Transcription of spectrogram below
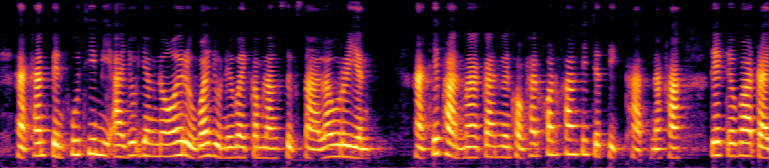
ๆ หากท่านเป็นผู้ที่มีอายุยังน้อย หรือว่าอยู่ในวัยกำลังศึกษาเล่าเรียน หากที่ผ่านมาการเงินของท่านค่อนข้างที่จะติดขัดนะคะ เรียกได้ว่าราย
